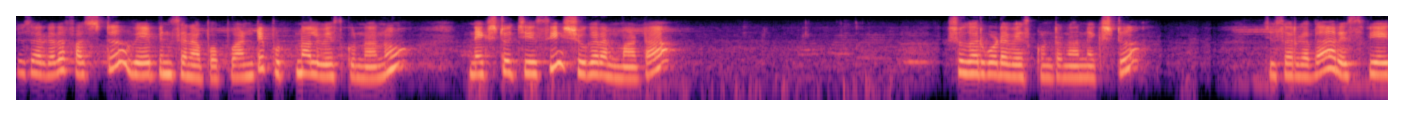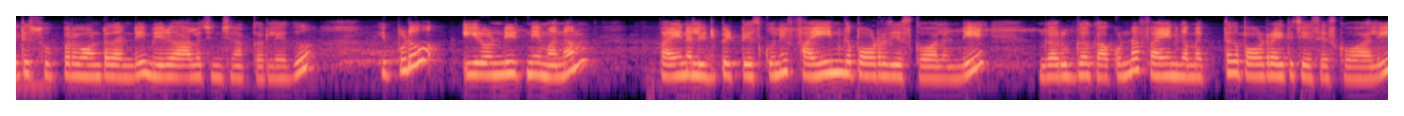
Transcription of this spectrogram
చూసారు కదా ఫస్ట్ వేపిన శనగపప్పు అంటే పుట్నాలు వేసుకున్నాను. నెక్స్ట్ వచ్చేసి షుగర్ అనమాట షుగర్ కూడా వేసుకుంటున్నాను నెక్స్ట్. చూసారు కదా రెసిపీ అయితే సూపర్గా ఉంటుందండి మీరు ఆలోచించనక్కర్లేదు. ఇప్పుడు ఈ రెండింటిని మనం పైన లిడ్ పెట్టేసుకొని ఫైన్గా పౌడర్ చేసుకోవాలండి. గరుగ్గా కాకుండా ఫైన్గా మెత్తగా పౌడర్ అయితే చేసేసుకోవాలి.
